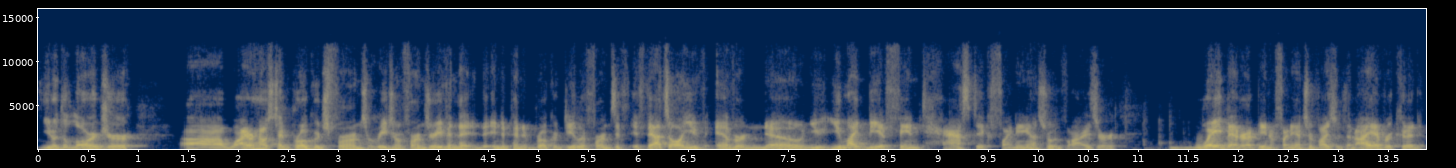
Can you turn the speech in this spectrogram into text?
you know, the larger uh, wirehouse type brokerage firms or regional firms or even the, the independent broker dealer firms, if, if that's all you've ever known, you, you might be a fantastic financial advisor, way better at being a financial advisor than I ever could.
